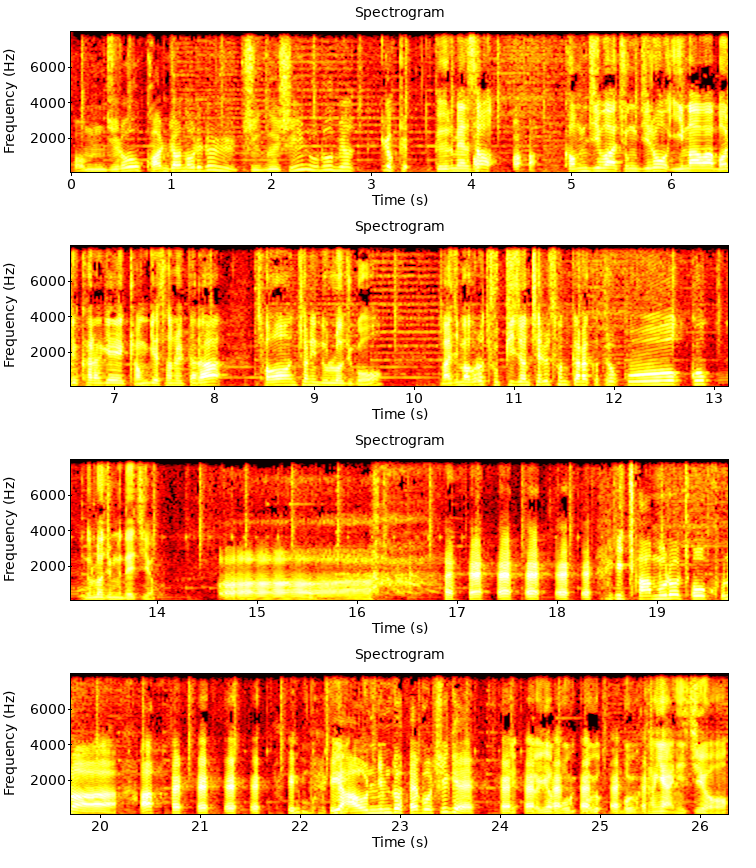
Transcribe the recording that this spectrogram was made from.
엄지로 관자놀이를 지그시 누르면 이렇게 누르면서 어, 어. 검지와 중지로 이마와 머리카락의 경계선을 따라 천천히 눌러주고 마지막으로 두피 전체를 손가락 끝으로 꾹꾹 눌러주면 되지요. 어... 이 참으로 좋구나. 아, 이 아우님도 해보시게. 여기가 목, 목, 목욕탕이 아니지요.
